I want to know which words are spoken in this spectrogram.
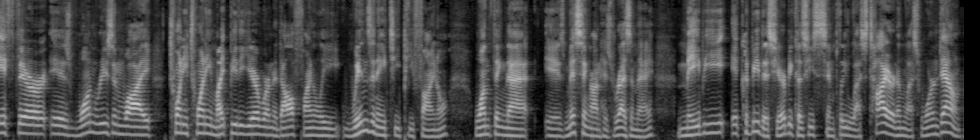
if there is one reason why 2020 might be the year where Nadal finally wins an ATP final, one thing that is missing on his resume, maybe it could be this year because he's simply less tired and less worn down.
